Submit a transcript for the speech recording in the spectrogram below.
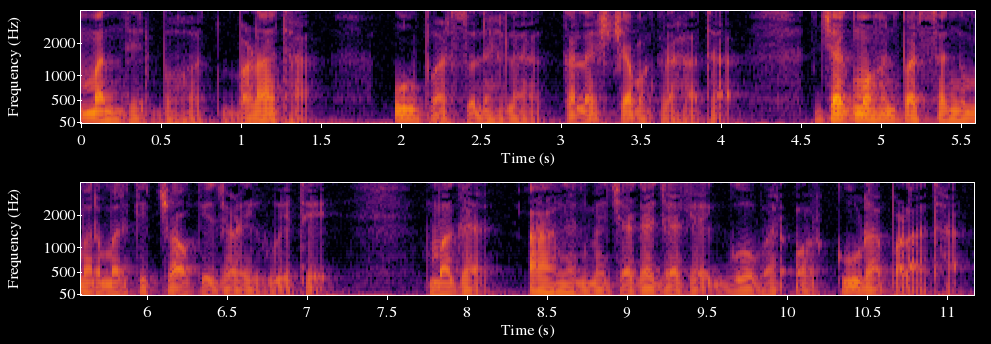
मंदिर बहुत बड़ा था। ऊपर सुनहला कलश चमक रहा था। जगमोहन पर संगमरमर के चौके जड़े हुए थे। मगर आँगन में जगह जगह गोबर और कूड़ा पड़ा था।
